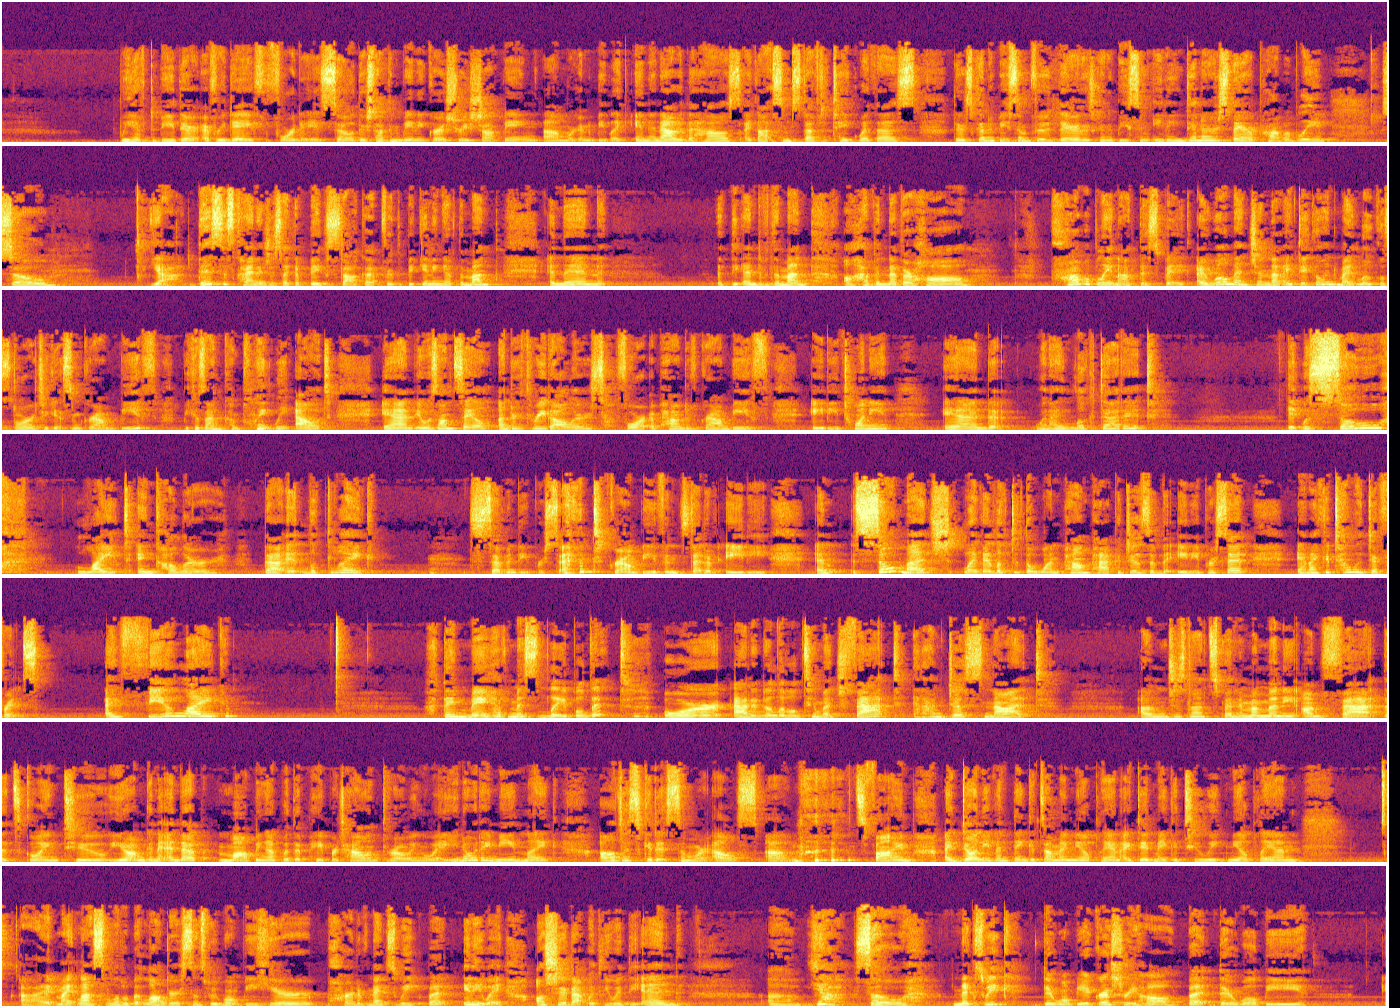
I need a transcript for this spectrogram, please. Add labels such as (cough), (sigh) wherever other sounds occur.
we have to be there every day for four days. So there's not gonna be any grocery shopping. Um, we're gonna be like in and out of the house. I got some stuff to take with us. There's gonna be some food there. There's gonna be some eating dinners there probably. So yeah, this is kind of just like a big stock up for the beginning of the month. And then at the end of the month, I'll have another haul probably not this big. I will mention that I did go into my local store to get some ground beef because I'm completely out and it was on sale under $3 for a pound of ground beef, 80-20. And when I looked at it, it was so light in color that it looked like 70% (laughs) ground beef instead of 80. And so much, like I looked at the one pound packages of the 80% and I could tell a difference. I feel like they may have mislabeled it or added a little too much fat and I'm just not, I'm just not spending my money on fat that's going to, you know, I'm gonna end up mopping up with a paper towel and throwing away. You know what I mean? Like, I'll just get it somewhere else. Um, (laughs) it's fine. I don't even think it's on my meal plan. I did make a two week meal plan uh, it might last a little bit longer since we won't be here part of next week, but anyway, I'll share that with you at the end. Um, yeah, so next week, there won't be a grocery haul, but there will be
